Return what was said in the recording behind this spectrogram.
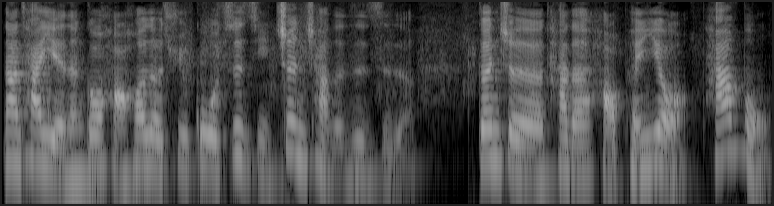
那他也能够好好的去过自己正常的日子了，跟着他的好朋友汤姆。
